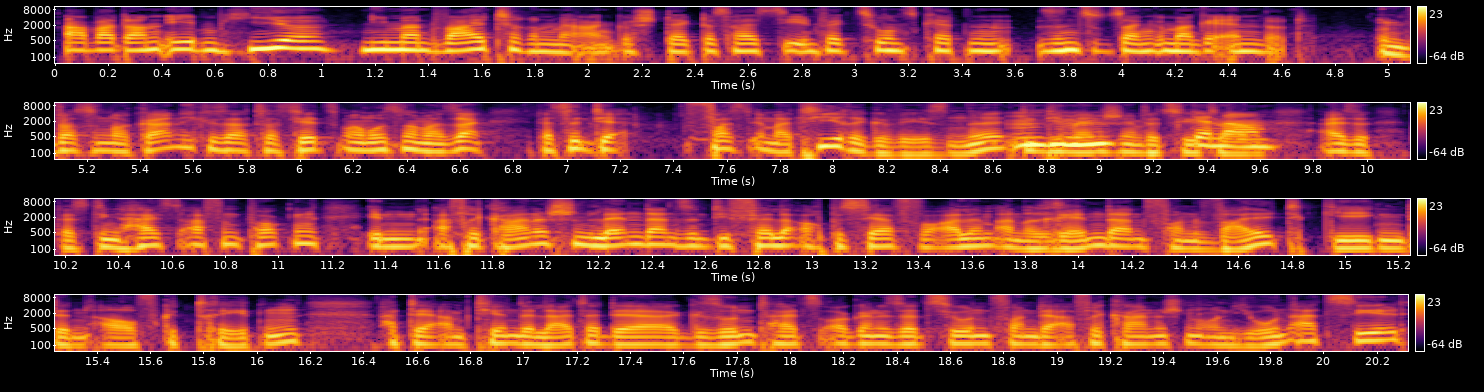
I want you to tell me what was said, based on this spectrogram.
aber dann eben hier niemand weiteren mehr angesteckt. Das heißt, die Infektionsketten sind sozusagen immer geendet. Und was du noch gar nicht gesagt hast, jetzt, man muss noch mal sagen, das sind ja fast immer Tiere gewesen, ne, die mhm, die Menschen infiziert genau. haben. Also das Ding heißt Affenpocken. In afrikanischen Ländern sind die Fälle auch bisher vor allem an Rändern von Waldgegenden aufgetreten, hat der amtierende Leiter der Gesundheitsorganisation von der Afrikanischen Union erzählt,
